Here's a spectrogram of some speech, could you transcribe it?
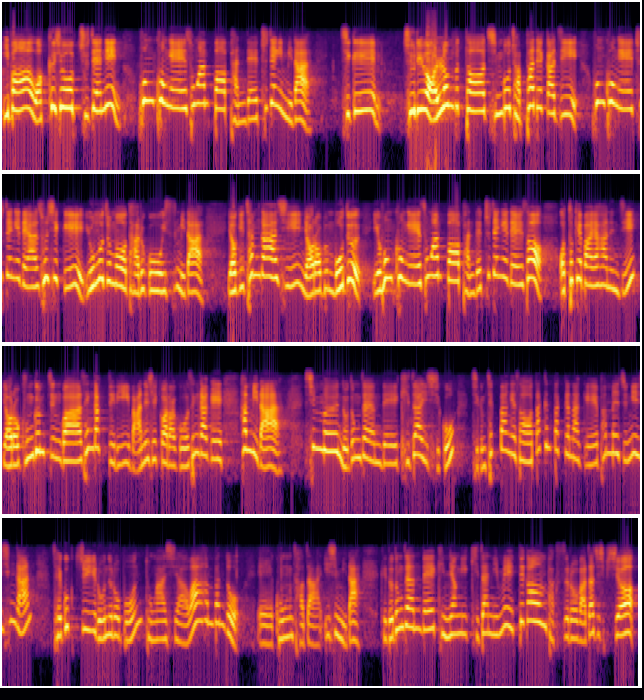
이번 워크숍 주제는 홍콩의 송환법 반대 투쟁입니다. 지금 주류 언론부터 진보 좌파들까지 홍콩의 투쟁에 대한 소식을 요모조모 다루고 있습니다. 여기 참가하신 여러분 모두 이 홍콩의 송환법 반대 투쟁에 대해서 어떻게 봐야 하는지 여러 궁금증과 생각들이 많으실 거라고 생각을 합니다. 신문 노동자연대 기자이시고 지금 책방에서 따끈따끈하게 판매 중인 신간 제국주의론으로 본 동아시아와 한반도의 공저자이십니다. 그 노동자연대 김영희 기자님을 뜨거운 박수로 맞아주십시오.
